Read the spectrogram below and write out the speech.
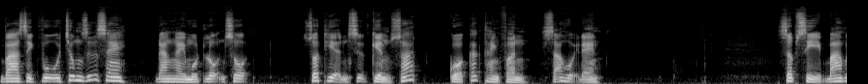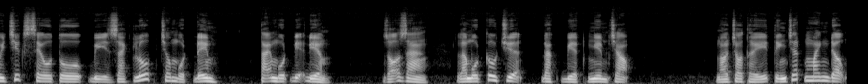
và dịch vụ trông giữ xe đang ngày một lộn xộn, xuất hiện sự kiểm soát của các thành phần xã hội đen. Sấp xỉ 30 chiếc xe ô tô bị rạch lốp trong một đêm tại một địa điểm, rõ ràng là một câu chuyện đặc biệt nghiêm trọng. Nó cho thấy tính chất manh động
